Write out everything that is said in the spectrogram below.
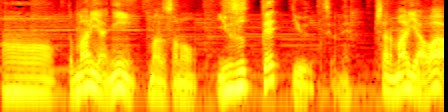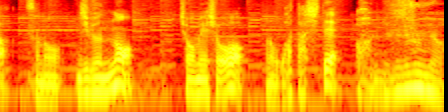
あマリアにまずその譲ってって言うんですよね。そしたらマリアはその自分の証明書を渡してああ譲るんや。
